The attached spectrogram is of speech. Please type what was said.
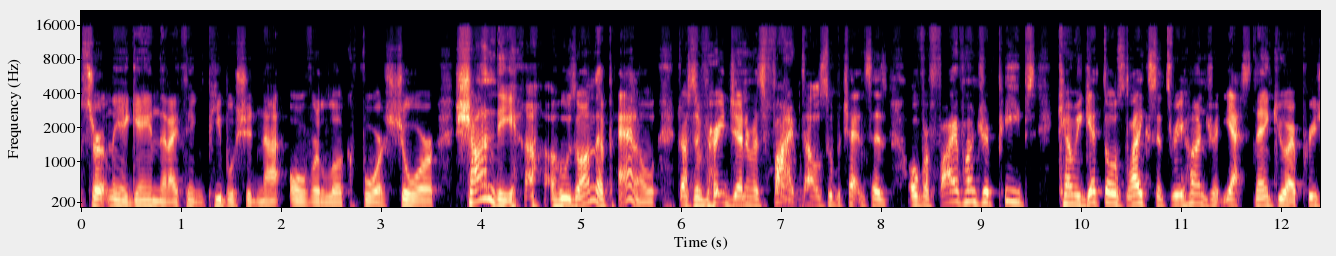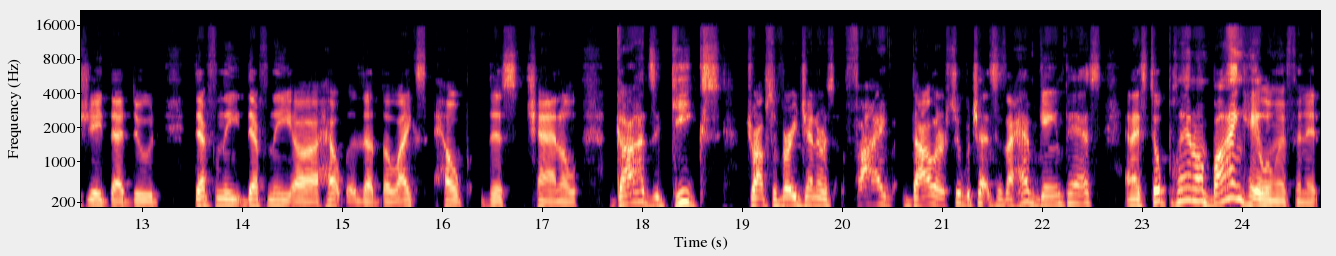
certainly a game that I think people should not overlook for sure. Shandi, who's on the panel, drops a very generous $5 super chat and says, Over 500 peeps. Can we get those likes at 300? Yes, thank you. I appreciate that, dude. Definitely, definitely uh, help. The, the likes help this channel. God's Geeks drops a very generous $5 super chat says, I have Game Pass and I still plan on buying Halo Infinite,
